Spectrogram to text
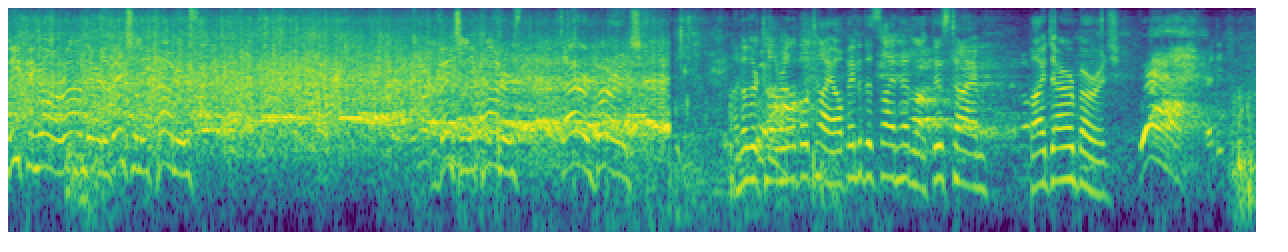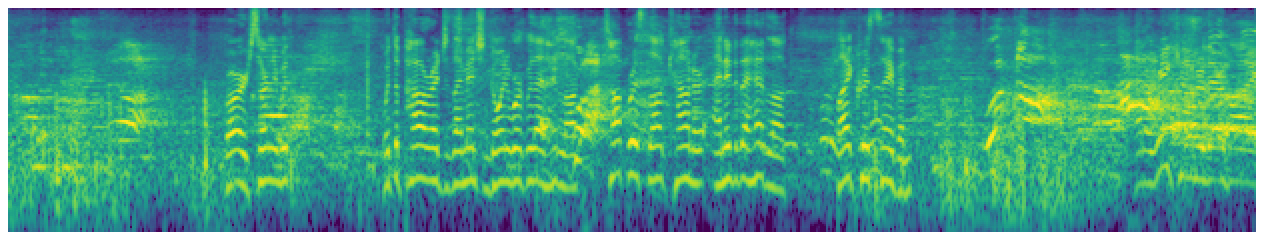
leaping all around there and eventually counters. Eventually counters Darren Burridge. Another collar elbow tie up into the side headlock, this time by Darren Burridge. Burridge certainly with with the power edge, as I mentioned, going to work with that headlock. Top wrist lock counter and into the headlock by Chris Sabin. And a recounter there by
